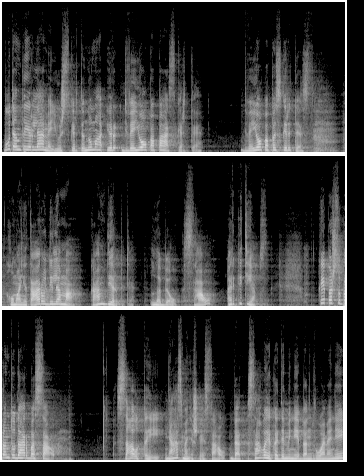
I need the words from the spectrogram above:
Būtent tai ir lemia jų išskirtinumą ir dviejopą paskirtį. Dviejopa paskirtis. Humanitarų dilema. Kam dirbti? Labiau savo ar kitiems? Kaip aš suprantu darbą savo? Savo tai nesmeniškai savo, bet savai akademiniai bendruomeniai,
